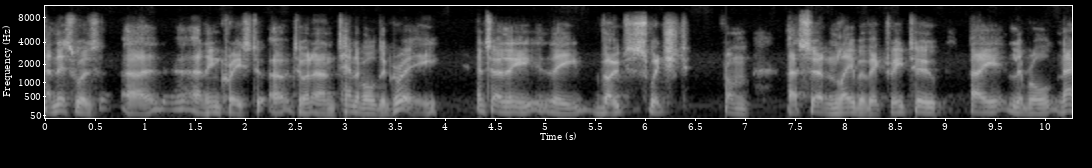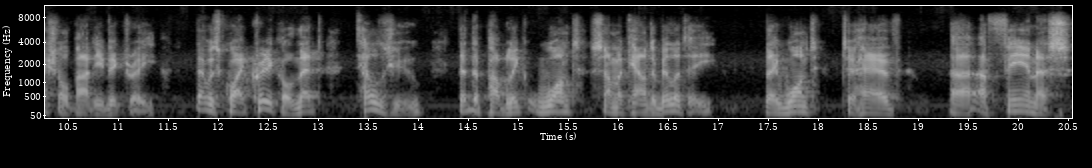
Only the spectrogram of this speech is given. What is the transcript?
and this was uh, an increase to uh, to an untenable degree, and so the the vote switched from a certain Labor victory to a Liberal National Party victory. That was quite critical, and that tells you that the public want some accountability. They want to have uh, a fairness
